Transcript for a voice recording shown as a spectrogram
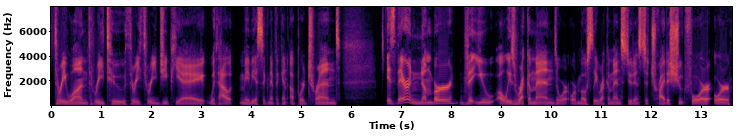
3 1, 3 2, 3 3 GPA without maybe a significant upward trend. Is there a number that you always recommend or, or mostly recommend students to try to shoot for? Or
